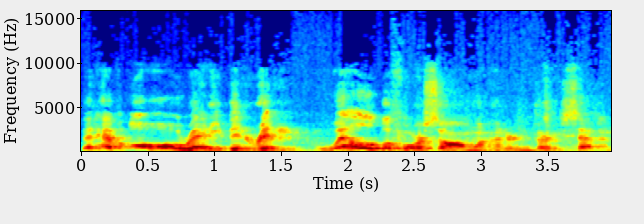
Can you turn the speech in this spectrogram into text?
that have already been written well before Psalm 137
